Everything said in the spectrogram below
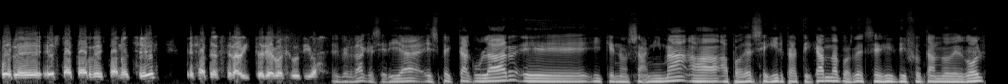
por eh, esta tarde esta noche esa tercera victoria consecutiva es verdad que sería espectacular eh, y que nos anima a, poder seguir practicando a poder seguir disfrutando del golf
